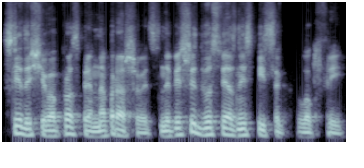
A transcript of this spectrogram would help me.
Следующий вопрос прям напрашивается. Напиши двусвязный список лог-фри.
